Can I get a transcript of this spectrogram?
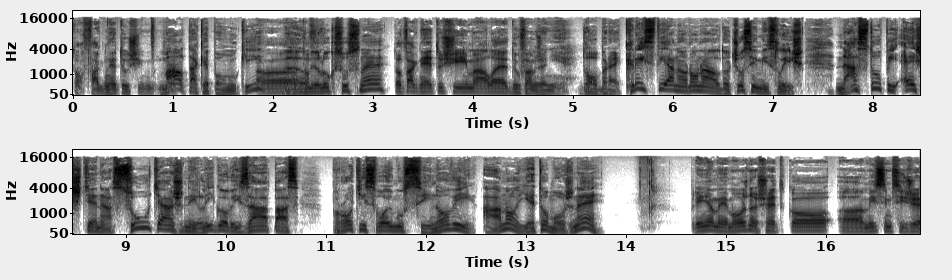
To fakt netuším. Mal také ponuky, uh, veľmi to, luxusné? To fakt netuším, ale dúfam, že nie. Dobre, Cristiano Ronaldo, čo si myslíš? Nastúpi ešte na súťažný ligový zápas proti svojmu synovi? Áno, je to možné? Pri ňom je možno všetko. Myslím si, že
